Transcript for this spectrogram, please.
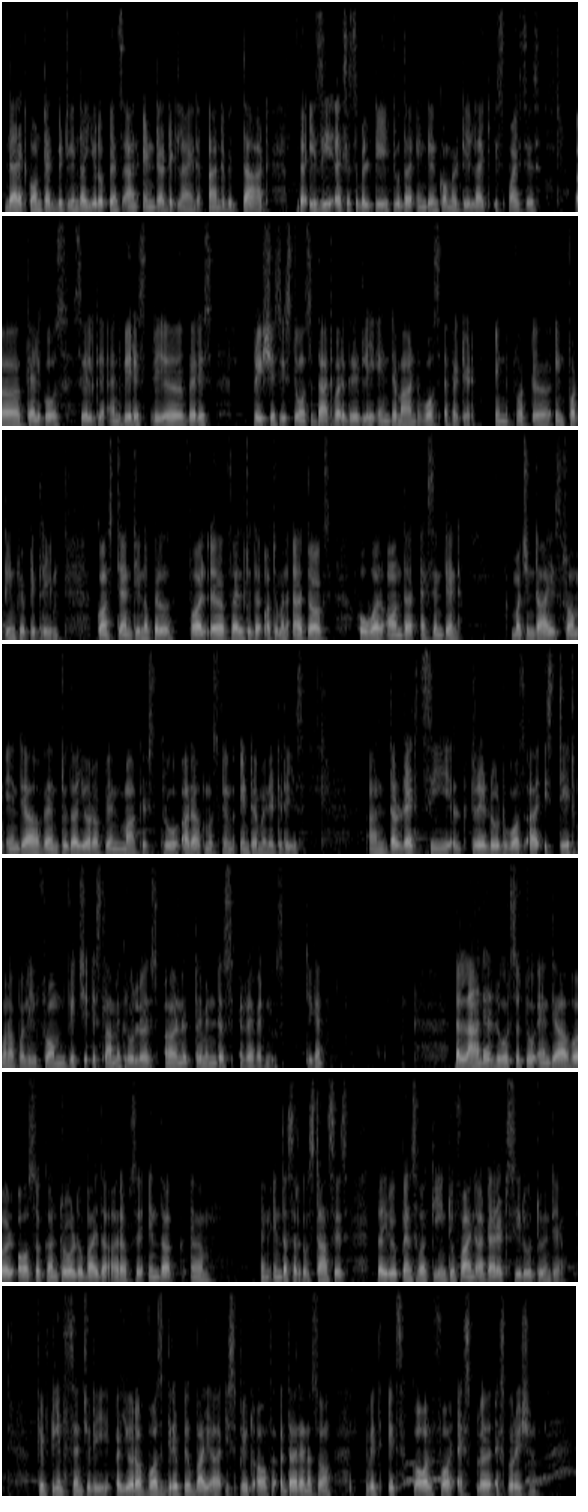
Direct contact between the Europeans and India declined, and with that, the easy accessibility to the Indian community like spices, uh, calicos, silk, and various, uh, various precious stones that were greatly in demand was affected. In, uh, in 1453, Constantinople uh, fell to the Ottoman Turks, who were on the ascendant. Merchandise from India went to the European markets through Arab Muslim intermediaries, and the Red Sea trade route was a state monopoly from which Islamic rulers earned tremendous revenues. Okay? The land routes to India were also controlled by the Arabs in the um, and in the circumstances, the Europeans were keen to find a direct sea route to India. 15th century, Europe was gripped by a spirit of the Renaissance with its call for exploration.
